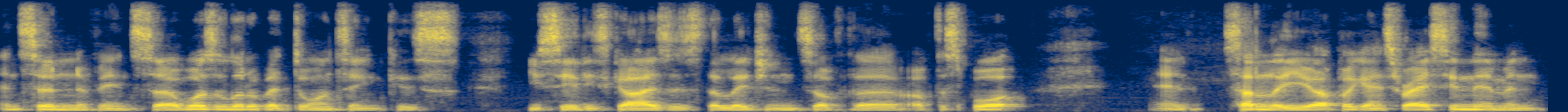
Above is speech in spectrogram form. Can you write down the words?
in certain events. So it was a little bit daunting because you see these guys as the legends of the of the sport, and suddenly you're up against racing them and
